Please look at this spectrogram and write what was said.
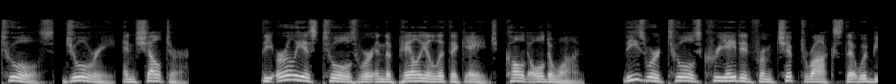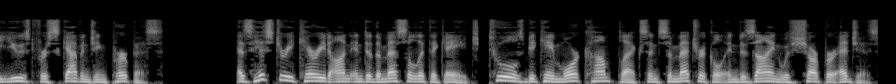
tools, jewelry, and shelter. The earliest tools were in the Paleolithic age, called Oldowan. These were tools created from chipped rocks that would be used for scavenging purpose. As history carried on into the Mesolithic age, tools became more complex and symmetrical in design with sharper edges.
